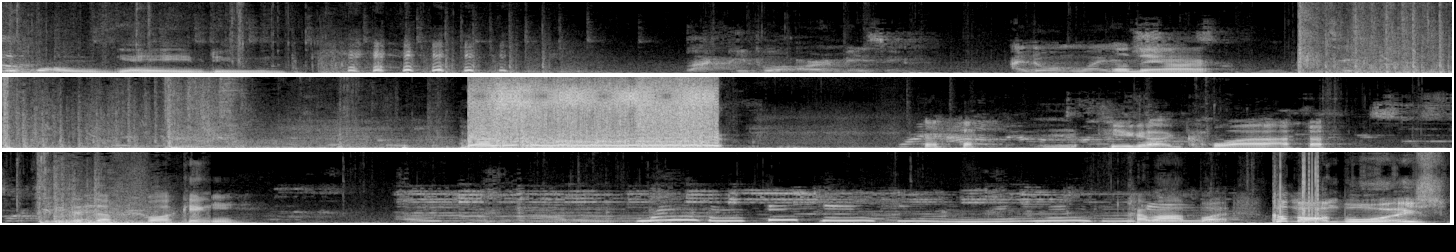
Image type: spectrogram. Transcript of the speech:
This guy is gay, dude. Black people are amazing. I know I'm white. No, they aren't. you got class. He's in the fucking. Come on, boy. Come on, boys.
